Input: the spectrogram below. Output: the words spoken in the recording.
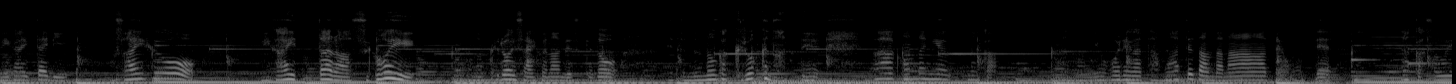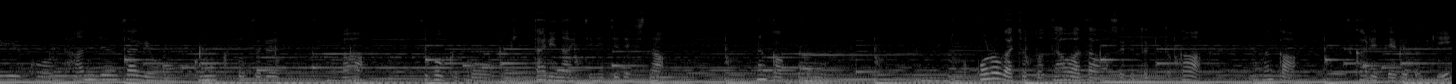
磨いたりお財布を磨いたらすごいあの黒い財布なんですけど、と、布が黒くなってわあこんなになんかあの汚れが溜まってたんだなーって思ってなんかそういうこう単純作業を黙々とするのがすごくこうぴったりな一日でした。なんかこう、うん、心がちょっとざわざわする時とかなんか疲れてる時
